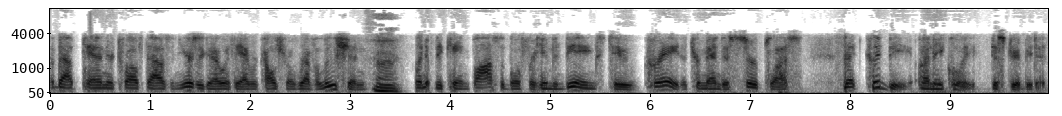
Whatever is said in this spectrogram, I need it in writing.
about 10 or 12,000 years ago with the agricultural revolution when it became possible for human beings to create a tremendous surplus that could be unequally distributed.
